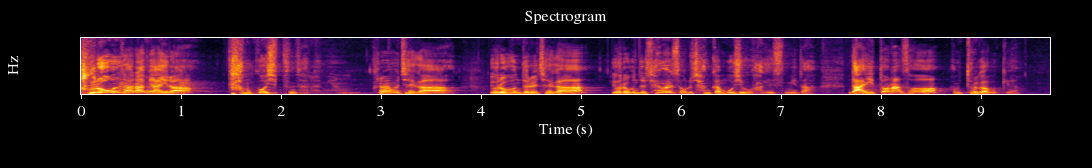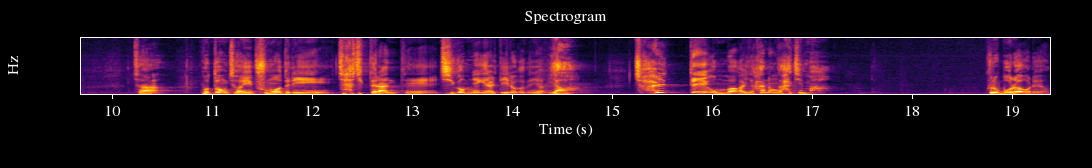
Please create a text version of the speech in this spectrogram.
부러운 사람이 아니라 닮고 싶은 사람이요. 그러면 제가 여러분들을 제가 여러분들 생활 속으로 잠깐 모시고 가겠습니다. 나이 떠나서 한번 들어가 볼게요. 자, 보통 저희 부모들이 자식들한테 직업 얘기할 때 이러거든요. 야, 절대 엄마가 하는 거 하지 마. 그리고 뭐라 그래요?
